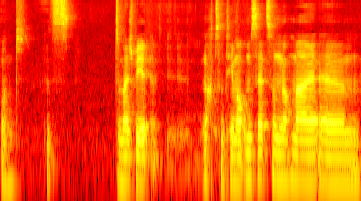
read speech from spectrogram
Und es, zum Beispiel äh, noch zum Thema Umsetzung nochmal, ähm,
